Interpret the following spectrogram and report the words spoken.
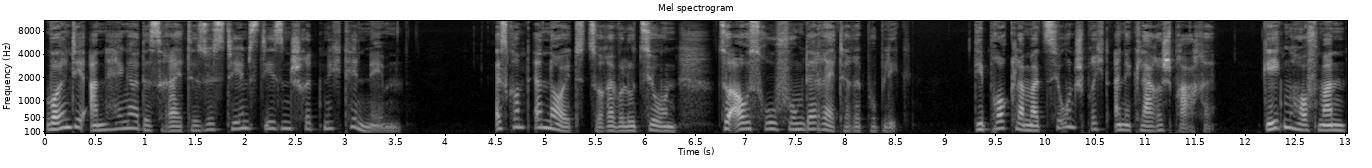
wollen die Anhänger des Rätesystems diesen Schritt nicht hinnehmen. Es kommt erneut zur Revolution, zur Ausrufung der Räterepublik. Die Proklamation spricht eine klare Sprache gegen Hoffmann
